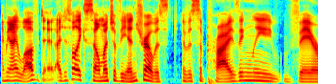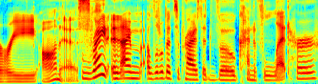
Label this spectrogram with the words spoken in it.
I mean I loved it. I just felt like so much of the intro was it was surprisingly very honest. Right, and I'm a little bit surprised that Vogue kind of let her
